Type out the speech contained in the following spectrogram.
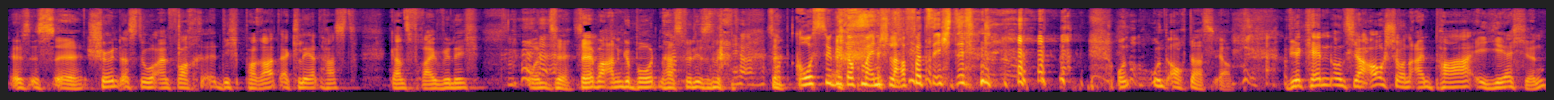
Es ist äh, schön, dass du einfach äh, dich parat erklärt hast, ganz freiwillig und äh, selber angeboten hast für diesen. Ja, ich habe großzügig auf meinen Schlaf verzichtet. und, und auch das, ja. Wir kennen uns ja auch schon ein paar Jährchen.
